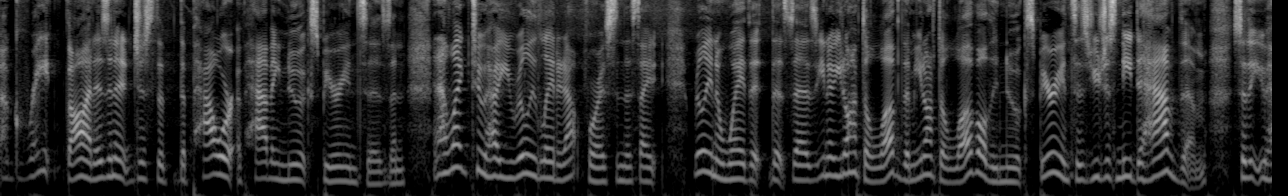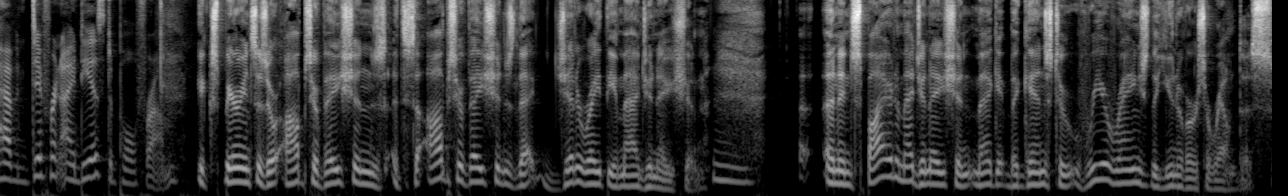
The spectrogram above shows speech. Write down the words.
a great thought, isn't it? Just the, the power of having new experiences, and and I like too how you really laid it out for us in this, I really in a way that that says, you know, you don't have to love them, you don't have to love all the new experiences, you just need to have them so that you have different ideas to pull from. Experiences or observations, it's the observations that generate the imagination. Hmm. An inspired imagination, Meg, it begins to rearrange the universe around us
